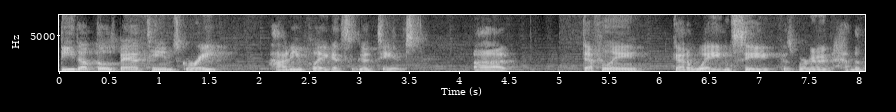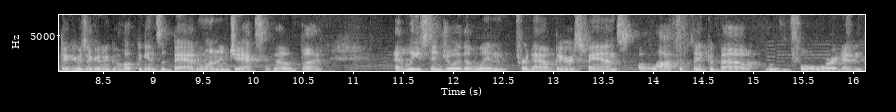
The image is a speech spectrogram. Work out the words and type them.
beat up those bad teams, great. How do you play against the good teams? Uh, definitely got to wait and see because we're gonna the Bears are gonna go up against a bad one in Jacksonville, but at least enjoy the win for now, Bears fans. A lot to think about moving forward, and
